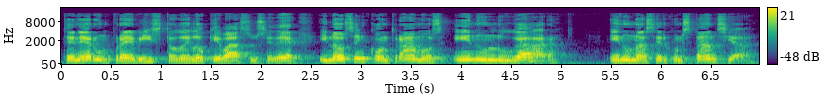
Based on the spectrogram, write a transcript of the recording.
tener un previsto de lo que va a suceder y nos encontramos en un lugar, en una circunstancia,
